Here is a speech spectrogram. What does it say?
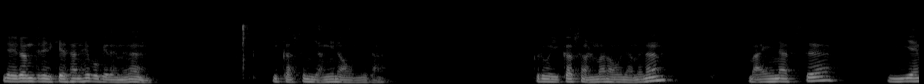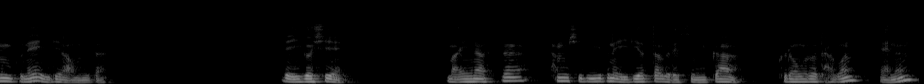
근데 여러분들이 계산해 보게 되면은 이 값은 0이 나옵니다. 그리고 이 값은 얼마 나오냐면은 마이너스 2n분의 1이 나옵니다. 근데 이것이 마이너스 32분의 1이었다 그랬으니까 그러므로 답은 n은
